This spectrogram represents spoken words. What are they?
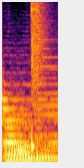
you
